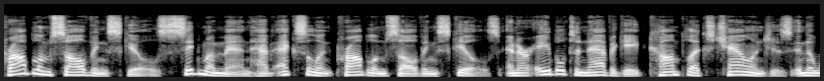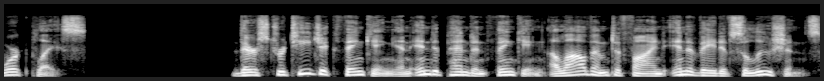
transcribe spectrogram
Problem solving skills Sigma men have excellent problem solving skills and are able to navigate complex challenges in the workplace. Their strategic thinking and independent thinking allow them to find innovative solutions,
